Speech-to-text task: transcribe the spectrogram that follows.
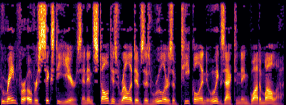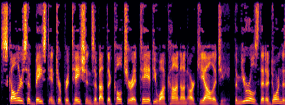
who reigned for over 60 years and installed his relatives as rulers of Tikal and Uaxactun in Guatemala. Scholars have based interpretations about the culture at Teotihuacan on archaeology, the murals that adorn the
